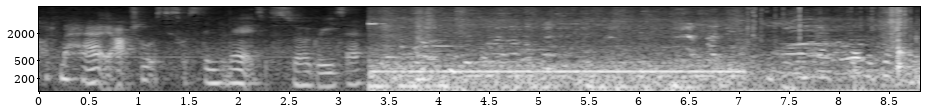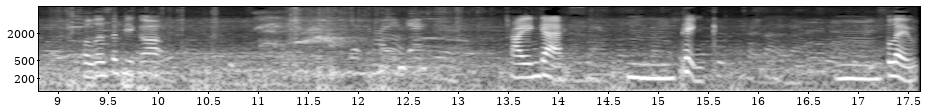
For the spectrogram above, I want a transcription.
god, my hair, it actually looks disgusting, doesn't it? It's so greasy. What colours have you got? Try and guess. Mm, pink. Mm, blue.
